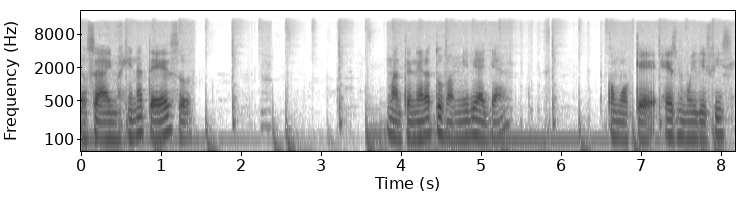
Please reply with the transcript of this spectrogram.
O sea, imagínate eso. Mantener a tu familia ya como que es muy difícil.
